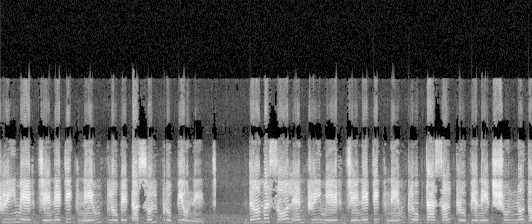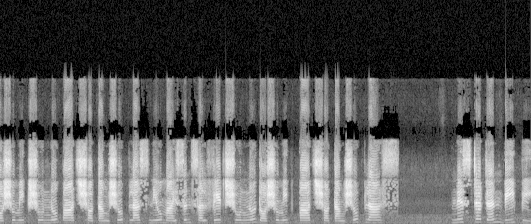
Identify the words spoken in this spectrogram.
cream এর genetic name clobetasol propionate Dermasol N cream এর জেনেটিক নেম ক্লোবটাসল প্রোপিওনেট শূন্য দশমিক শূন্য পাঁচ শতাংশ প্লাস নিওমাইসিন সালফেট শূন্য দশমিক পাঁচ শতাংশ প্লাস নিস্টাটন বিপি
